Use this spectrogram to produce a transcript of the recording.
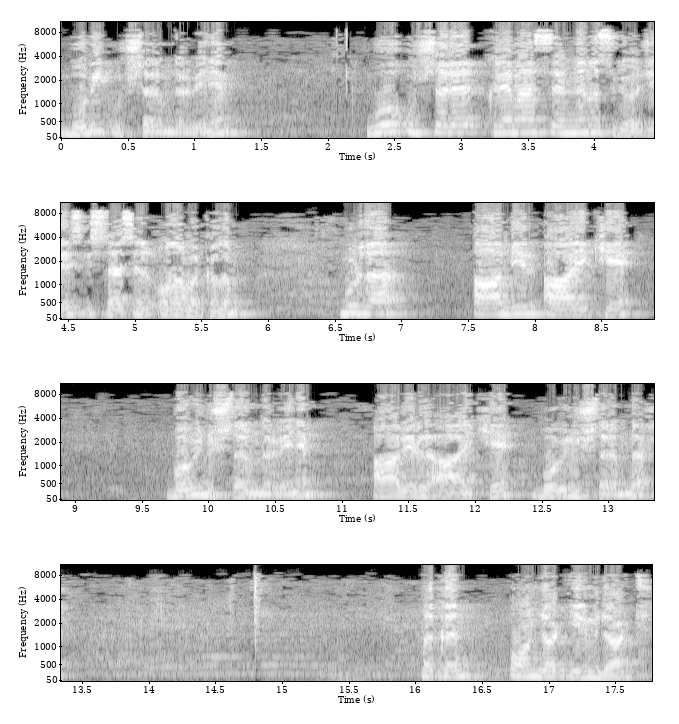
bobin uçlarımdır benim. Bu uçları Clemens üzerinde nasıl göreceğiz? İsterseniz ona bakalım. Burada A1, A2 bobin uçlarımdır benim. A1 ile A2 bobin uçlarımdır. Bakın 14, 24.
